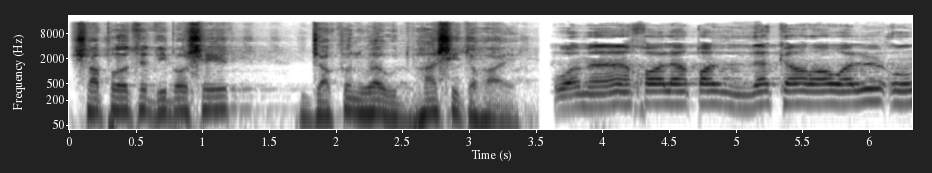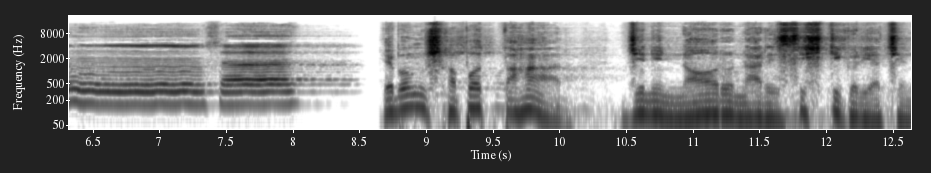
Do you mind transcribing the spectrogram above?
শপথ দিবসের যখন উহা উদ্ভাসিত হয়। ওয়া মা খালাকাল যাকারা ওয়াল এবং শপথ তাহার যিনি নর ও নারী সৃষ্টি করিয়াছেন।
